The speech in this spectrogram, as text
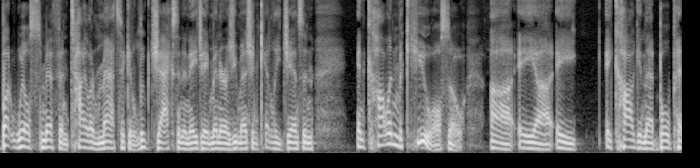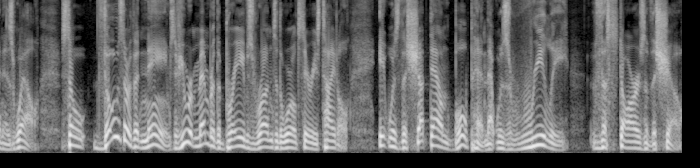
But Will Smith and Tyler Matzek and Luke Jackson and AJ Minter, as you mentioned, Kenley Jansen and Collin McHugh also uh, a uh, a a cog in that bullpen as well. So those are the names. If you remember the Braves' run to the World Series title, it was the shutdown bullpen that was really the stars of the show.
